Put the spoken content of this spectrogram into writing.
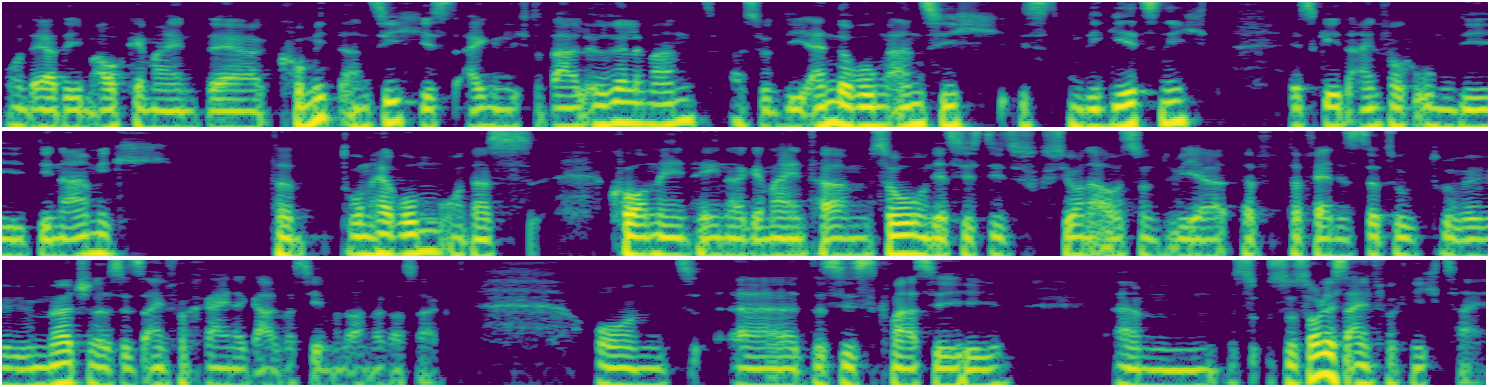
und er hat eben auch gemeint, der Commit an sich ist eigentlich total irrelevant. Also die Änderung an sich ist, um die geht es nicht. Es geht einfach um die Dynamik drumherum und dass Core-Maintainer gemeint haben, so und jetzt ist die Diskussion aus und wir, da, da fährt jetzt dazu drüber, wir mergen das jetzt einfach rein, egal was jemand anderer sagt. Und äh, das ist quasi ähm, so, so, soll es einfach nicht sein.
